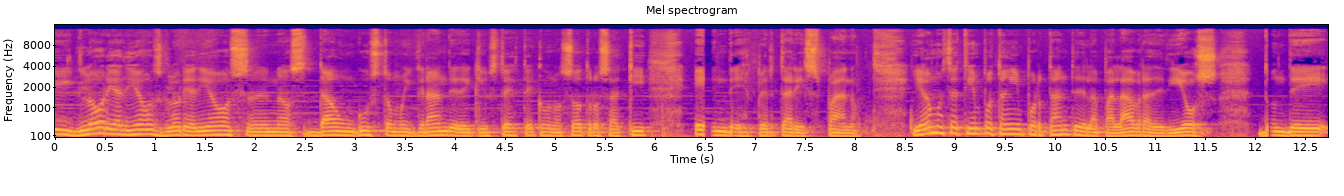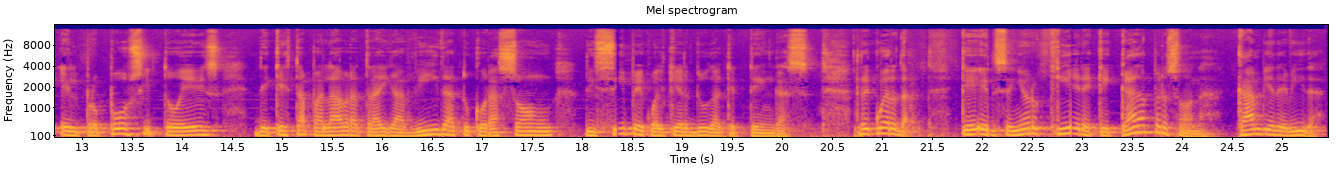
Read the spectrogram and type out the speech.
Y gloria a Dios, gloria a Dios, eh, nos da un gusto muy grande de que usted esté con nosotros aquí en Despertar Hispano. Llegamos a este tiempo tan importante de la palabra de Dios, donde el propósito es de que esta palabra traiga vida a tu corazón, disipe cualquier duda que tengas. Recuerda que el Señor quiere que cada persona cambie de vida,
